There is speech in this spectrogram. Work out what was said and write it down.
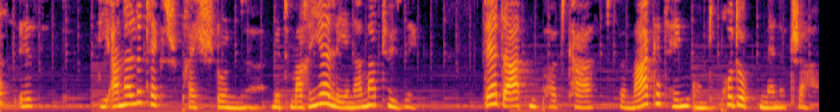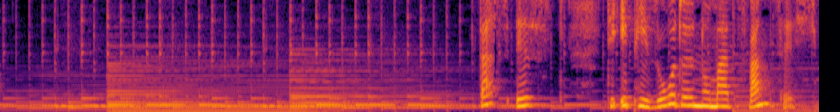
Das ist die Analytics-Sprechstunde mit Maria-Lena Matysik, der Datenpodcast für Marketing- und Produktmanager. Das ist die Episode Nummer 20.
